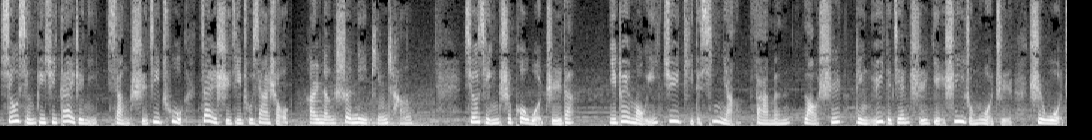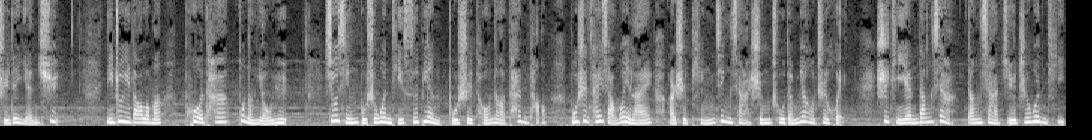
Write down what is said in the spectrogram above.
修行必须带着你向实际处，在实际处下手，而能顺利平常。修行是破我执的，你对某一具体的信仰、法门、老师、领域的坚持，也是一种我执，是我执的延续。你注意到了吗？破它不能犹豫。修行不是问题思辨，不是头脑探讨，不是猜想未来，而是平静下生出的妙智慧，是体验当下，当下觉知问题，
